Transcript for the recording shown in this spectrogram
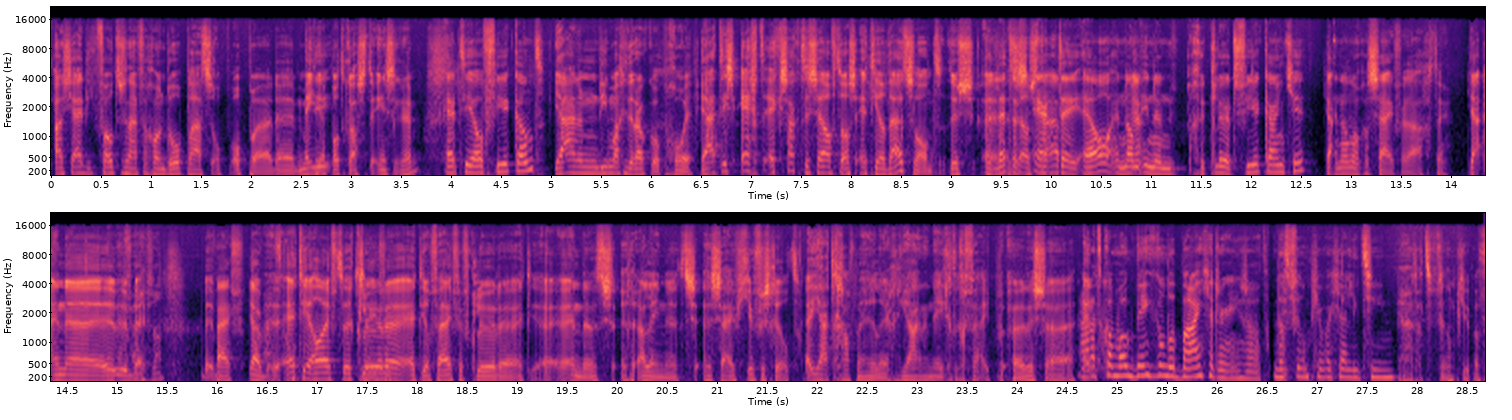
als jij die foto's nou even gewoon doorplaatst op, op eh, de mediapodcast Instagram. RTL vierkant. Ja, dan- die mag je er ook op gooien. Ja, het is echt exact hetzelfde als RTL Duitsland. Dus, De eh, letters daar- RTL en dan Ja. in een gekleurd vierkantje. En dan nog een cijfer erachter. Ja, en eh, Vijf dan? Vijf. Ja, RTL heeft eh, kleuren, RTL 5 heeft kleuren. RTL, en het alleen het cijfertje verschilt. Ja, het gaf me heel erg jaren 90 vibe. Dus, eh, Ja, dat kwam ook denk ik omdat baantje erin zat. Dat filmpje wat jij liet zien. ja, dat filmpje, dat,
